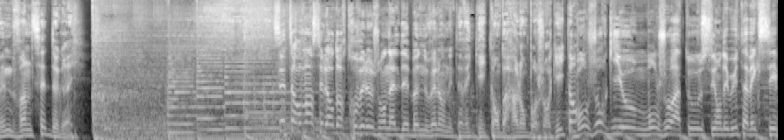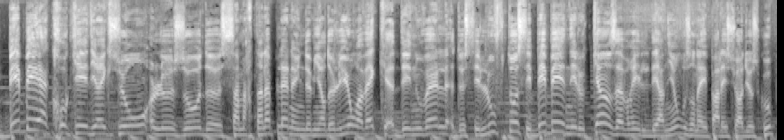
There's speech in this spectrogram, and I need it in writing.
même 27 degrés. 7h20, c'est l'heure de retrouver le journal des bonnes nouvelles. On est avec Gaëtan Barallon. Bonjour Gaëtan. Bonjour Guillaume, bonjour à tous. Et on débute avec ces bébés à croquer. Direction le zoo de Saint-Martin-la-Plaine à une demi-heure de Lyon avec des nouvelles de ces louveteaux, ces bébés nés le 15 avril dernier. On vous en avait parlé sur Radio Scoop.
